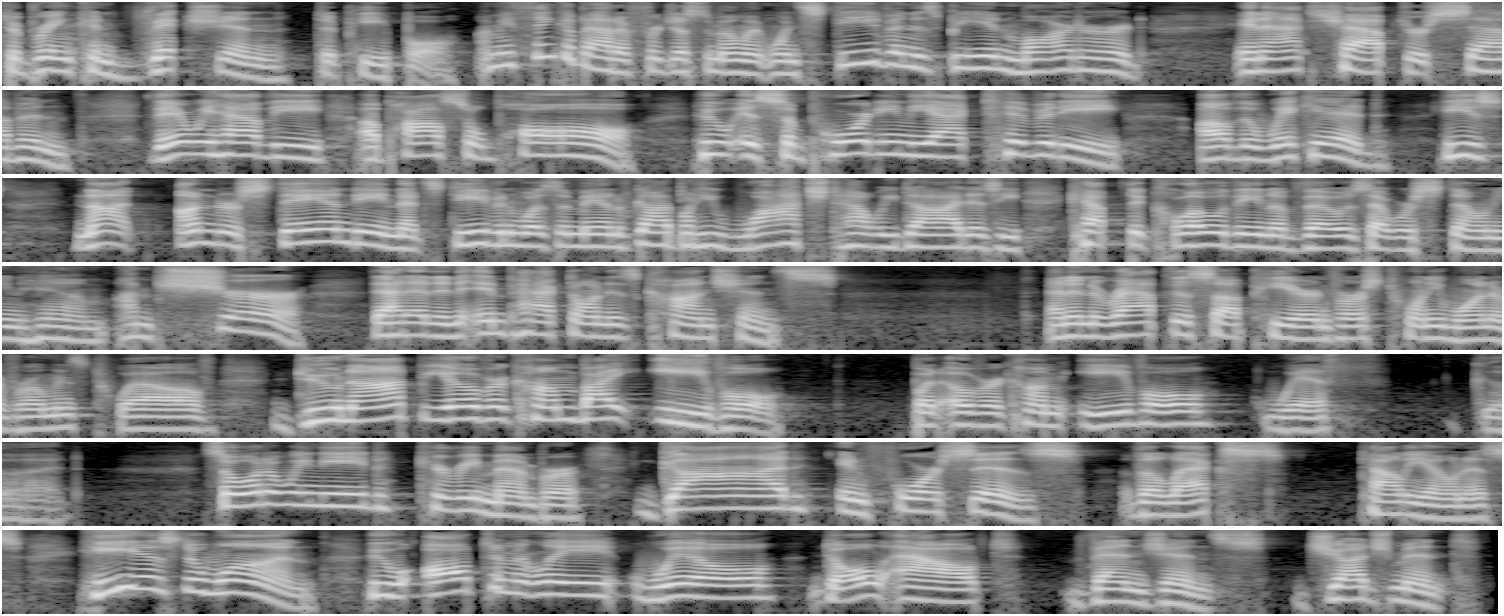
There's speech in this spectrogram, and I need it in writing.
to bring conviction to people. I mean, think about it for just a moment. When Stephen is being martyred in Acts chapter 7, there we have the Apostle Paul who is supporting the activity of the wicked. He's not understanding that Stephen was a man of God, but he watched how he died as he kept the clothing of those that were stoning him. I'm sure that had an impact on his conscience. And then to wrap this up here in verse 21 of Romans 12 do not be overcome by evil, but overcome evil with good. So, what do we need to remember? God enforces the lex talionis. He is the one who ultimately will dole out vengeance, judgment,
